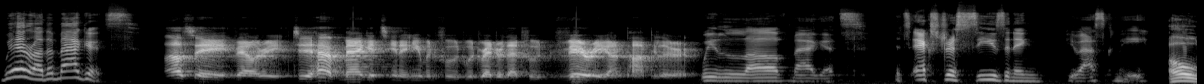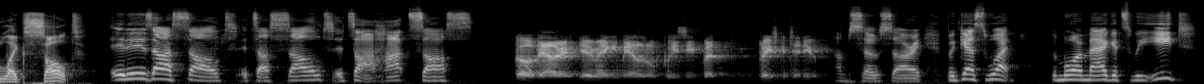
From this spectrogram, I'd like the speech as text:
where are the maggots? I'll say, Valerie, to have maggots in a human food would render that food very unpopular. We love maggots. It's extra seasoning, if you ask me. Oh, like salt. It is our salt. It's our salt. It's our hot sauce. Oh, Valerie, you're making me a little queasy, but please continue. I'm so sorry. But guess what? The more maggots we eat,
